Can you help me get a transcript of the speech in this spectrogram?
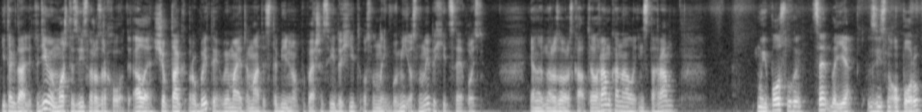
і так далі. Тоді ви можете, звісно, розраховувати. Але щоб так робити, ви маєте мати стабільно, по-перше, свій дохід основний, бо мій основний дохід це ось. Я неодноразово розказав телеграм-канали, інстаграм, мої послуги. Це дає, звісно, опору.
